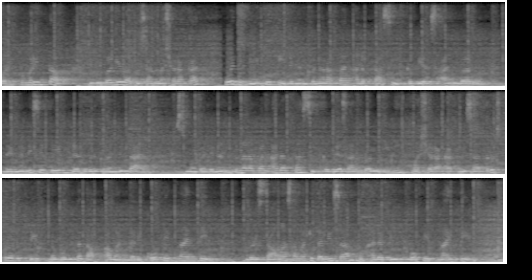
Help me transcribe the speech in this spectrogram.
oleh pemerintah di berbagai lapisan masyarakat wajib diikuti dengan penerapan adaptasi kebiasaan baru dengan disiplin dan berkelanjutan Semoga dengan penerapan adaptasi kebiasaan baru ini, masyarakat bisa terus produktif namun tetap aman dari COVID-19. Bersama-sama kita bisa menghadapi COVID-19.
